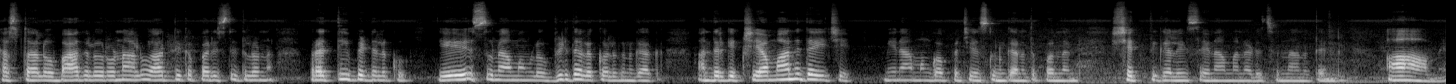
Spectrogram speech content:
కష్టాలు బాధలు రుణాలు ఆర్థిక పరిస్థితులు ఉన్న ప్రతి బిడ్డలకు ఏ సునామంలో విడుదల కలుగునుగాక అందరికీ క్షేమాన్ని దయచేయి. మీ నామం గొప్ప చేసుకుని ఘనత పొందండి. శక్తి కలిసే నామని అడుగుతున్నాను తండ్రి. ఆమె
